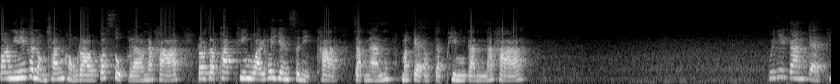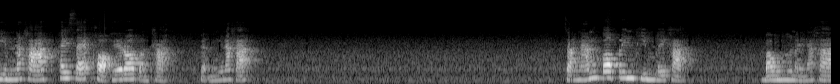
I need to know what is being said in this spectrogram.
ตอนนี้ขนมชั้นของเราก็สุกแล้วนะคะ เราจะพักทิ้งไว้ให้เย็นสนิทค่ะ จากนั้นมาแกะออกจากพิมพ์กันนะคะ วิธีการแกะพิมพ์นะคะ ให้แซกขอบให้รอบก่อนค่ะ แบบนี้นะคะ จากนั้นก็ปริ้นพิมพ์เลยค่ะ เบามือหน่อยนะคะ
